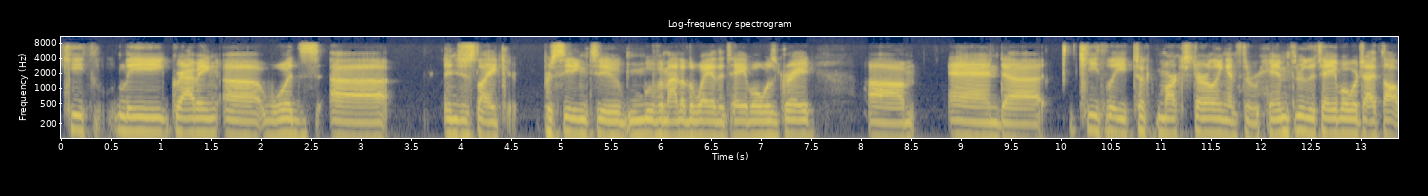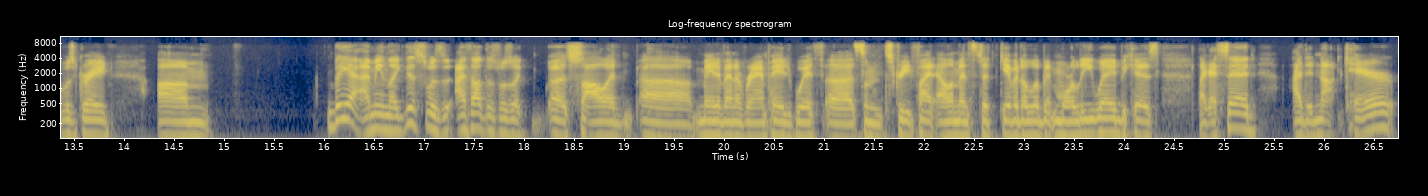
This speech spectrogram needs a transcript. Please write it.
Keith Lee grabbing uh, Woods uh, and just like proceeding to move him out of the way of the table was great. Um, and uh, Keith Lee took Mark Sterling and threw him through the table, which I thought was great. Um, but yeah, I mean, like this was, I thought this was like a solid uh, main event of Rampage with uh, some street fight elements to give it a little bit more leeway because, like I said, I did not care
